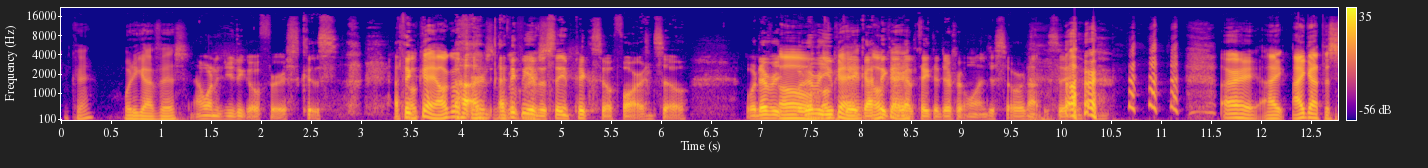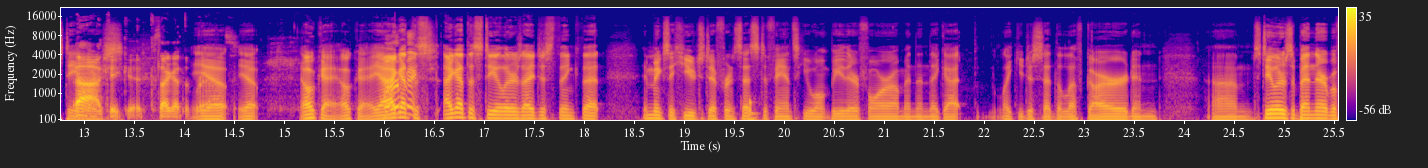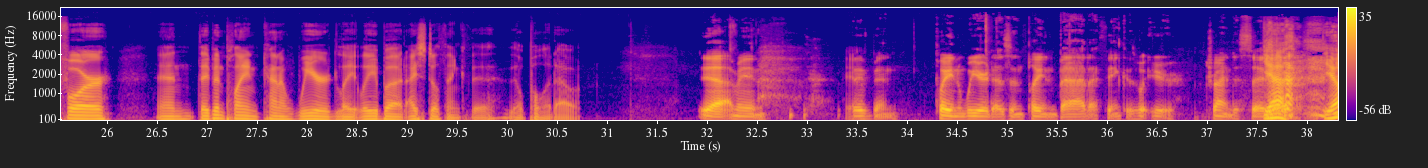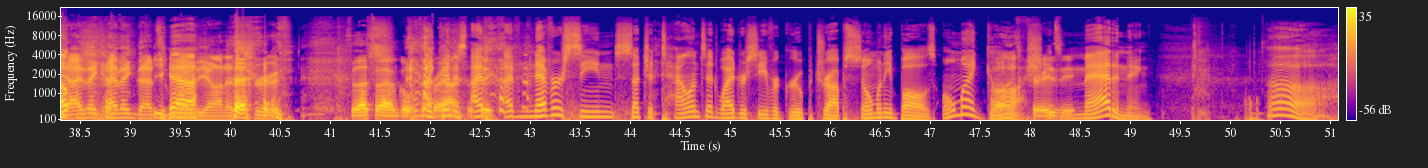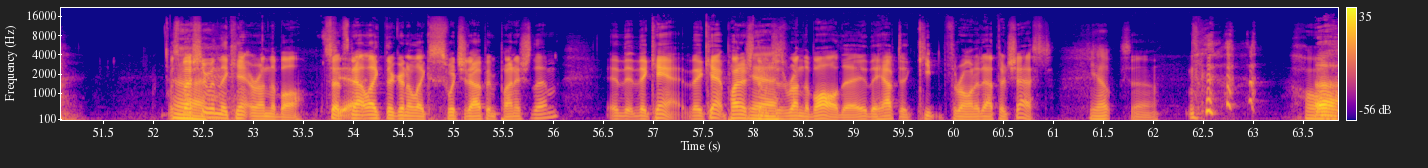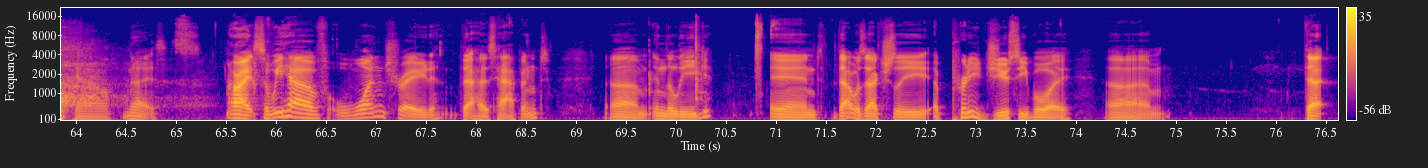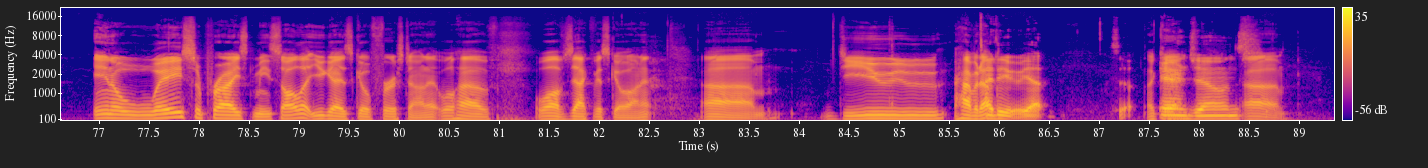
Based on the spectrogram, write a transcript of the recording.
Okay. What do you got, Vis? I wanted you to go first because I think Okay, I'll go I- first. I, I'll think go we have the same pick so far, and so Whatever, Oh, whatever you okay, pick, I think I got to take the different one, just so we're not the same. All right, I, I got the Steelers. ah, okay, good, because I got the Yep, Browns. yep. yep. Okay, okay. Yeah, I got the I got the Steelers. I just think that it makes a huge difference that Stefanski won't be there for them, and then they got like you just said the left guard, and um, Steelers have been there before, and they've been playing kind of weird lately, but I still think the, they'll pull it out. Yeah, I mean, they've been playing weird, as in playing bad. I think is what you're trying to say. Yeah, there. yep. Yeah, I think I think that's Yeah. more the honest truth. So that's why I'm going Oh my the Browns. goodness, I I've, I've never seen such a talented wide receiver group drop so many balls. Oh my gosh, crazy. it's maddening. Oh, especially Uh, when they can't run the ball. So it's Yeah. not like they're gonna like switch it up and punish them. Uh, They, they can't. They can't punish them Yeah. and just run the ball all day. They have to keep throwing it at their chest. yep. So Holy Ugh. cow. nice. All right, so we have one trade that has happened um, in the league, and that was actually a pretty juicy boy. Um, that in a way surprised me. So I'll let you guys go first on it. We'll have we'll have Zach Visco on it. Um, do you have it up? I do, yeah. So Okay. Aaron Jones Um,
